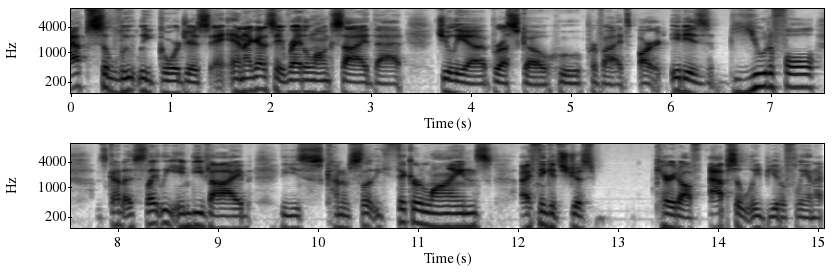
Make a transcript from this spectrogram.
Absolutely gorgeous. And I got to say, right alongside that, Giulia Brusco, who provides art. It is beautiful. It's got a slightly indie vibe, these kind of slightly thicker lines. I think it's just carried off absolutely beautifully and i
